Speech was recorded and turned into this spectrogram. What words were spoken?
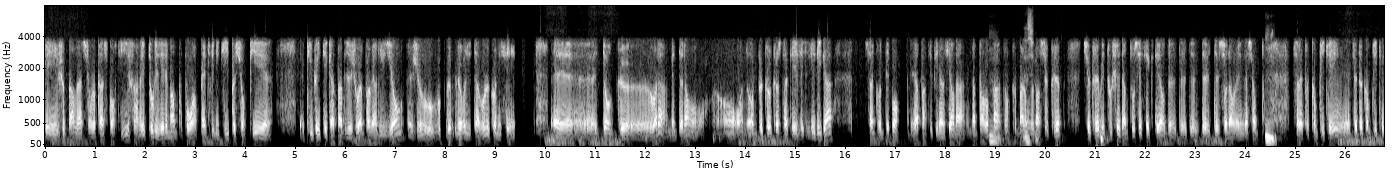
et je parle là sur le plan sportif, avec tous les éléments pour pouvoir mettre une équipe sur pied euh, qui était capable de jouer en première division, je vous, le, le résultat, vous le connaissez. Euh, donc euh, voilà, maintenant on, on, on ne peut que constater les, les dégâts sans compter bon la partie financière n'en n'en parlons Mm. pas. Donc malheureusement ce club ce club est touché dans tous ces secteurs de, de, de, de, de son organisation. Mm. Ça va être compliqué, ça va être compliqué,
